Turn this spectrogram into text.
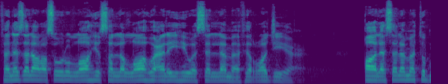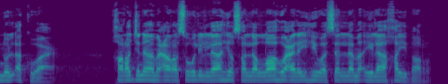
فنزل رسول الله صلى الله عليه وسلم في الرجيع. قال سلمة بن الأكوع خرجنا مع رسول الله صلى الله عليه وسلم إلى خيبر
